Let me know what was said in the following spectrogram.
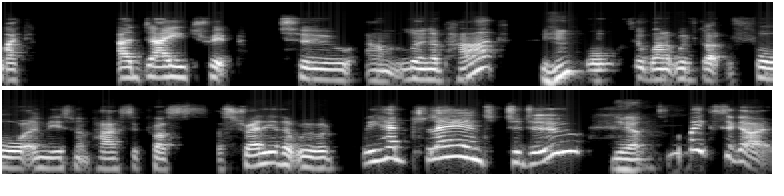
like a day trip to um, Luna Park Mhm. or to one we've got four amusement parks across Australia that we were we had planned to do Yeah. two weeks ago.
